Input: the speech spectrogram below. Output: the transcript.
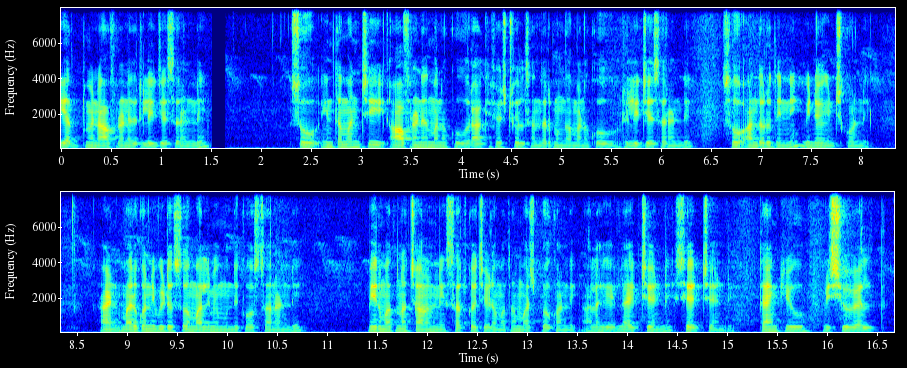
ఈ అద్భుతమైన ఆఫర్ అనేది రిలీజ్ చేశారండి. సో ఇంత మంచి ఆఫర్ అనేది మనకు రాఖీ ఫెస్టివల్ సందర్భంగా మనకు రిలీజ్ చేశారండి. సో అందరూ దీన్ని వినియోగించుకోండి. అండ్ మరికొన్ని వీడియోస్తో మళ్ళీ మీ ముందుకు వస్తానండి. మీరు మాత్రం నా ఛానల్ని సబ్స్క్రైబ్ చేయడం మాత్రం మర్చిపోకండి. అలాగే లైక్ చేయండి షేర్ చేయండి. Thank you. Wish you wealth.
